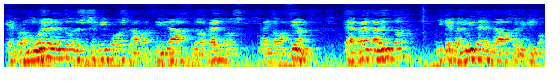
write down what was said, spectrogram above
que promueve dentro de sus equipos la proactividad, los retos, la innovación, que atrae talento y que permite el trabajo en equipo.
